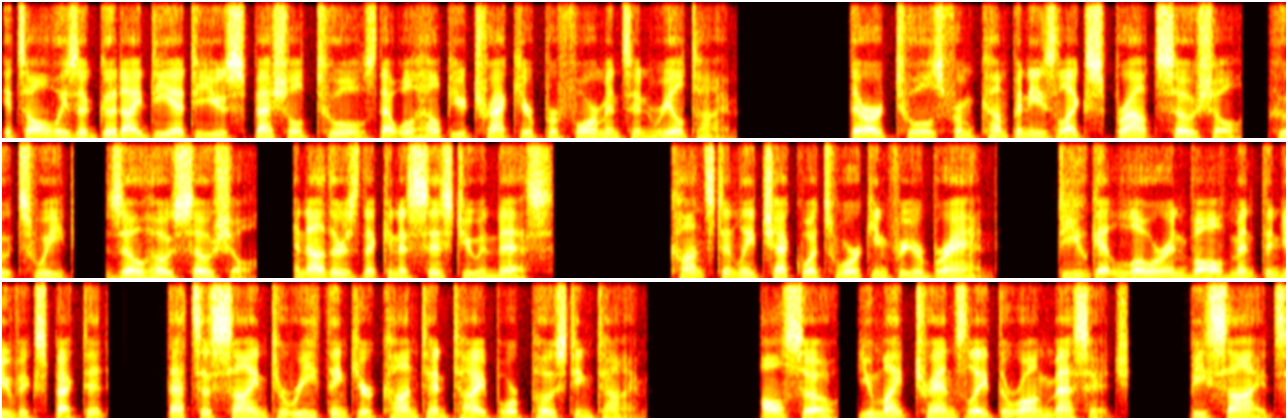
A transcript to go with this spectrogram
it's always a good idea to use special tools that will help you track your performance in real time. There are tools from companies like Sprout Social, Hootsuite, Zoho Social, and others that can assist you in this. Constantly check what's working for your brand. Do you get lower involvement than you've expected? That's a sign to rethink your content type or posting time. Also, you might translate the wrong message. Besides,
